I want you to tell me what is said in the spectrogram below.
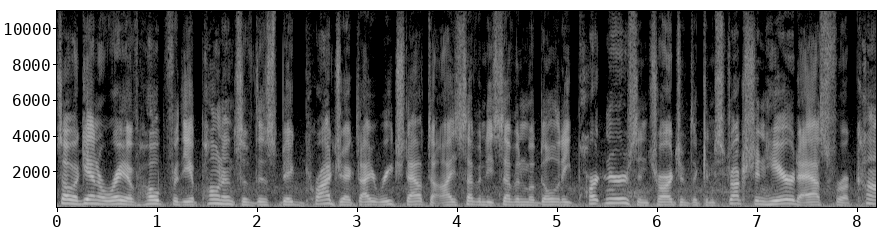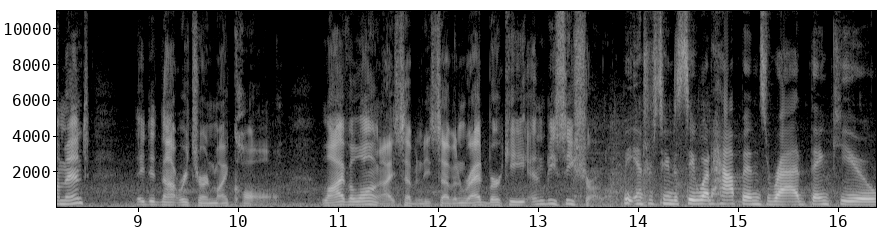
So, again, a ray of hope for the opponents of this big project. I reached out to I 77 Mobility Partners in charge of the construction here to ask for a comment. They did not return my call. Live along I 77, Rad Berkey, NBC Charlotte. Be interesting to see what happens, Rad. Thank you.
